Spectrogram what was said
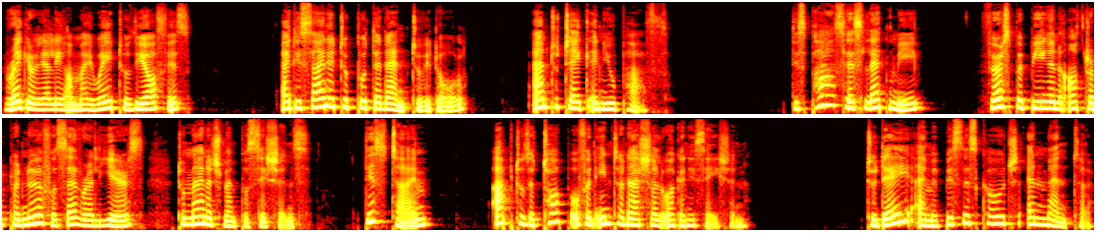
regularly on my way to the office, I decided to put an end to it all and to take a new path. This path has led me first by being an entrepreneur for several years to management positions, this time up to the top of an international organization. Today, I'm a business coach and mentor.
